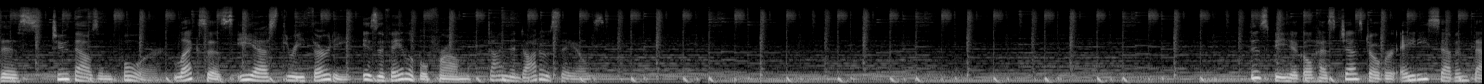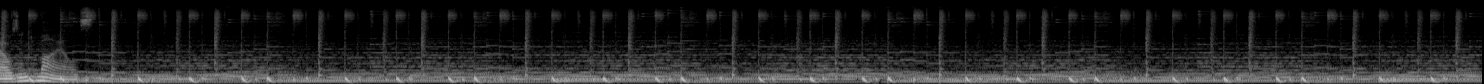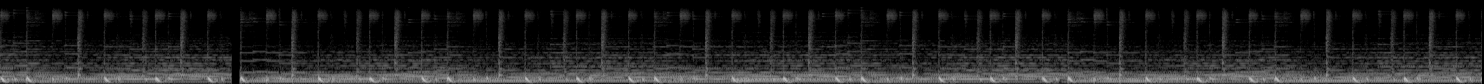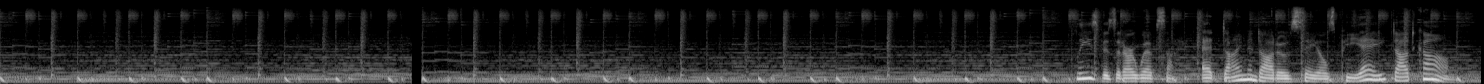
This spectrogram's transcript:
This 2004 Lexus ES330 is available from Diamond Auto Sales. This vehicle has just over 87,000 miles. Please visit our website at diamondautosalespa.com.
